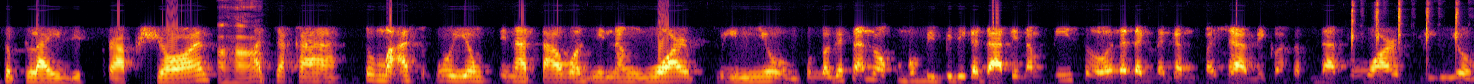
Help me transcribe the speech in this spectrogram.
supply disruption Aha. at saka tumaas po yung tinatawag nilang war premium. Kumbaga sa ano, kung bumibili ka dati ng piso, nadagdagan pa siya because of that war premium.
